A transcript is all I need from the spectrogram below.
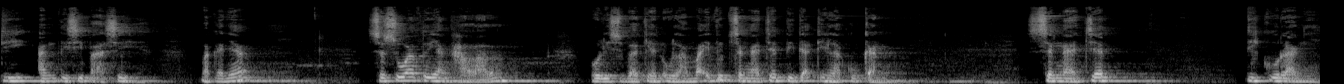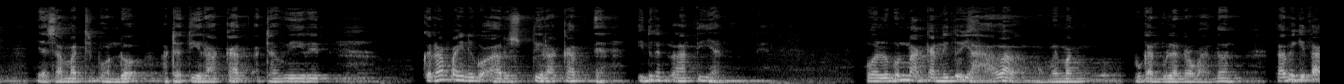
diantisipasi. Makanya sesuatu yang halal oleh sebagian ulama itu sengaja tidak dilakukan. Sengaja dikurangi. Ya sama di pondok ada tirakat, ada wirid, Kenapa ini kok harus tirakat? Ya, itu kan latihan. Walaupun makan itu ya halal, memang bukan bulan Ramadan, tapi kita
